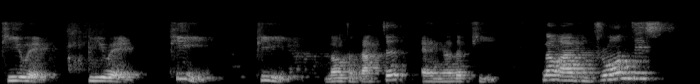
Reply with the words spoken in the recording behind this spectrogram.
P wave, P wave, P, P, non-conducted, and another P. Now I've drawn this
